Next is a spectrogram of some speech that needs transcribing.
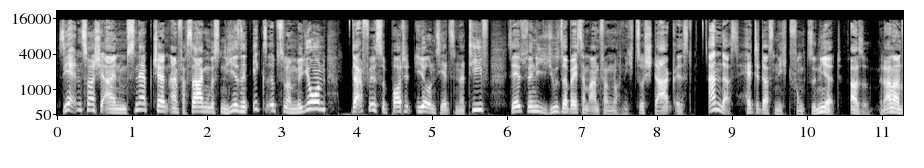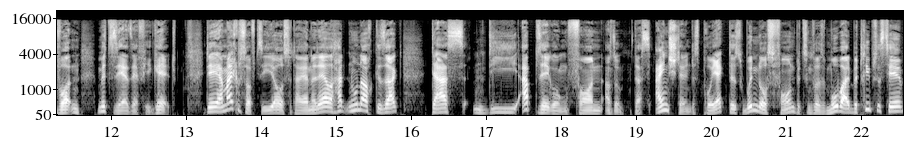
Sie hätten zum Beispiel einem Snapchat einfach sagen müssen, hier sind XY Millionen, Dafür supportet ihr uns jetzt nativ, selbst wenn die Userbase am Anfang noch nicht so stark ist. Anders hätte das nicht funktioniert. Also, mit anderen Worten, mit sehr, sehr viel Geld. Der Microsoft-CEO Satya Nadella hat nun auch gesagt, dass die Absägung von, also das Einstellen des Projektes Windows Phone bzw. Mobile Betriebssystem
